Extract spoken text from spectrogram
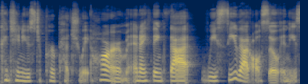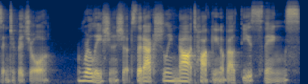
continues to perpetuate harm. And I think that we see that also in these individual relationships, that actually not talking about these things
